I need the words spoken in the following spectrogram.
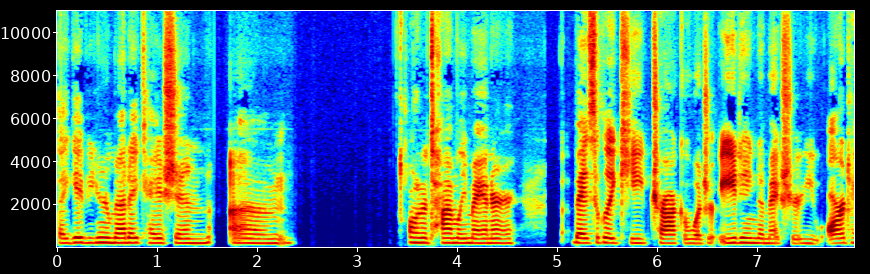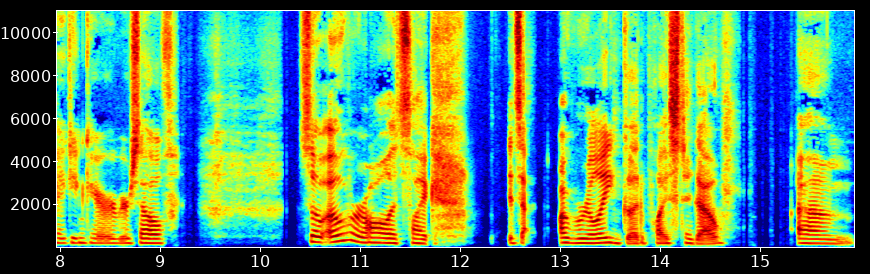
They give you your medication. Um, on a timely manner. Basically, keep track of what you're eating to make sure you are taking care of yourself. So, overall, it's like it's a really good place to go. Um,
